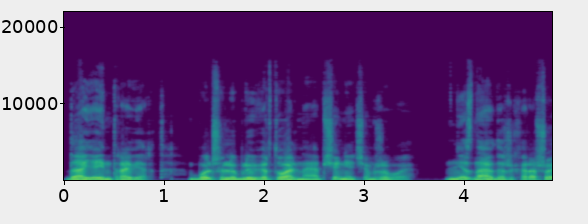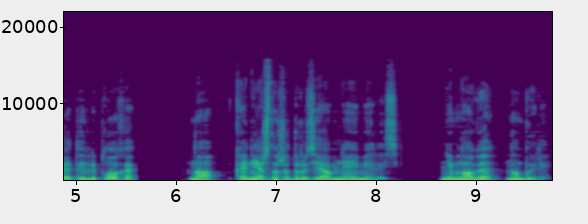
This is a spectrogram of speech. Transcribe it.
Да, я интроверт. Больше люблю виртуальное общение, чем живое. Не знаю даже, хорошо это или плохо. Но, конечно же, друзья у меня имелись. Немного, но были.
